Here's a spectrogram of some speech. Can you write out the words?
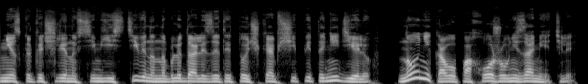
Несколько членов семьи Стивена наблюдали за этой точкой общепита неделю, но никого похожего не заметили.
